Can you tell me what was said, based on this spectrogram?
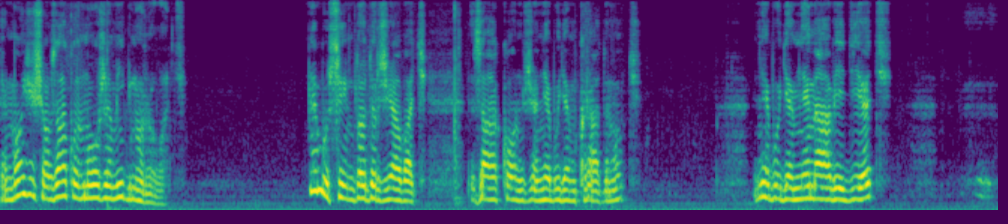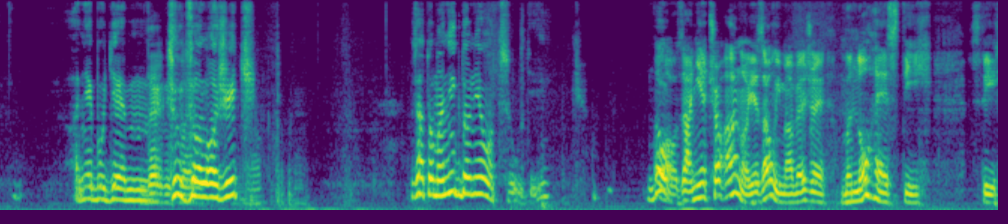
ten Mojžišov zákon môžem ignorovať. Nemusím dodržiavať zákon, že nebudem kradnúť nebudem nenávidieť a nebudem Verný cudzoložiť. No. Za to ma nikto neodsúdi. No, za niečo áno. Je zaujímavé, že mnohé z tých, z tých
